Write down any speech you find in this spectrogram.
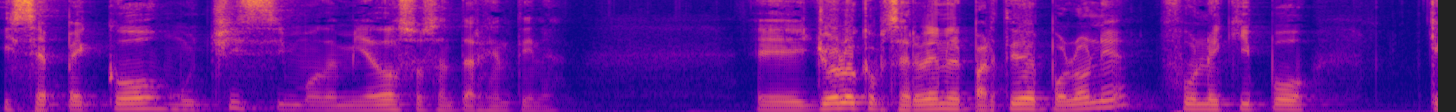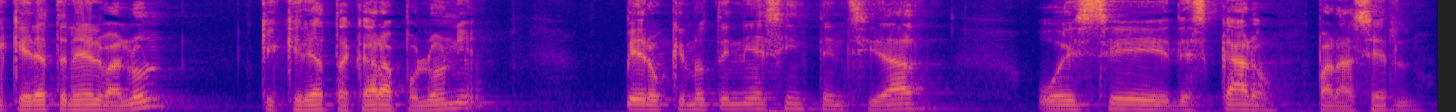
y se pecó muchísimo de miedosos ante Argentina. Eh, yo lo que observé en el partido de Polonia fue un equipo que quería tener el balón, que quería atacar a Polonia, pero que no tenía esa intensidad o ese descaro para hacerlo.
